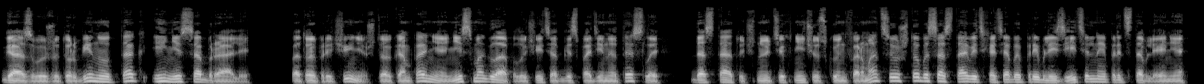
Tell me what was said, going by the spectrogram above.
газовую же турбину так и не собрали, по той причине, что компания не смогла получить от господина Теслы достаточную техническую информацию, чтобы составить хотя бы приблизительное представление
